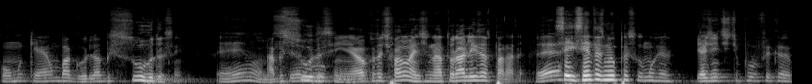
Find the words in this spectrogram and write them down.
como que é um bagulho absurdo, assim. É, mano. é Absurdo, louco, assim. mano. É o que eu tô te falando, a gente naturaliza as paradas. É. 600 mil pessoas morreram. E a gente, tipo, fica.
